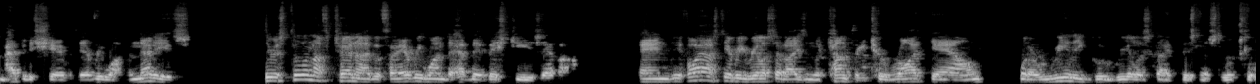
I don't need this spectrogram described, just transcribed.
I'm happy to share with everyone, and that is there is still enough turnover for everyone to have their best years ever. And if I asked every real estate agent in the country to write down what a really good real estate business looks like,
